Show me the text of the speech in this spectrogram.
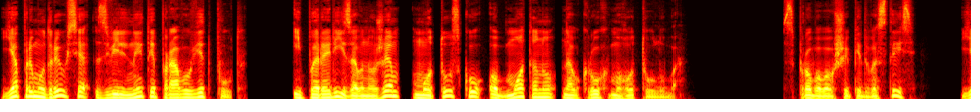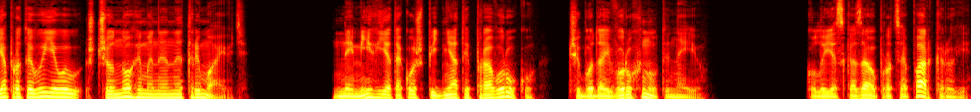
я примудрився звільнити праву від пут і перерізав ножем мотузку, обмотану навкруг мого тулуба. Спробувавши підвестись, я проте виявив, що ноги мене не тримають. Не міг я також підняти праву руку чи бодай ворухнути нею. Коли я сказав про це Паркерові,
